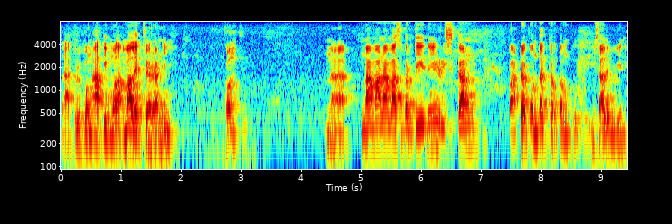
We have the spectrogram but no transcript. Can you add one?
Nah berhubung hati molak malik darani kolbu. Nah nama-nama seperti ini riskan pada konteks tertentu. Misalnya begini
